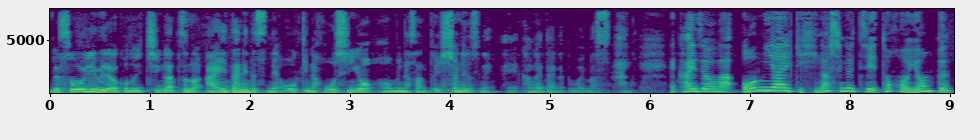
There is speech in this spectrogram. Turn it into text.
で、そういう意味ではこの1月の間にですね、大きな方針を皆さんと一緒にですね、えー考えたいなと思います。はい。え会場は大宮駅東口徒歩4分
